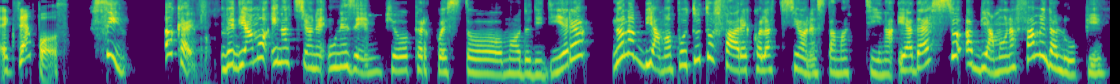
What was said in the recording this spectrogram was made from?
examples. Sì, ok, vediamo in azione un esempio per questo modo di dire. Non abbiamo potuto fare colazione stamattina e adesso abbiamo una fame da lupi.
